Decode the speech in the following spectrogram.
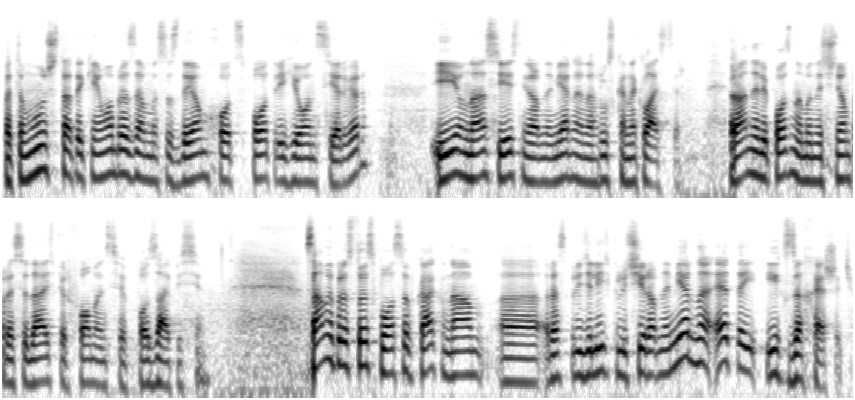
потому что таким образом мы создаем hotspot регион сервер, и у нас есть неравномерная нагрузка на кластер. Рано или поздно мы начнем проседать в перформансе по записи. Самый простой способ, как нам э, распределить ключи равномерно, это их захэшить.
